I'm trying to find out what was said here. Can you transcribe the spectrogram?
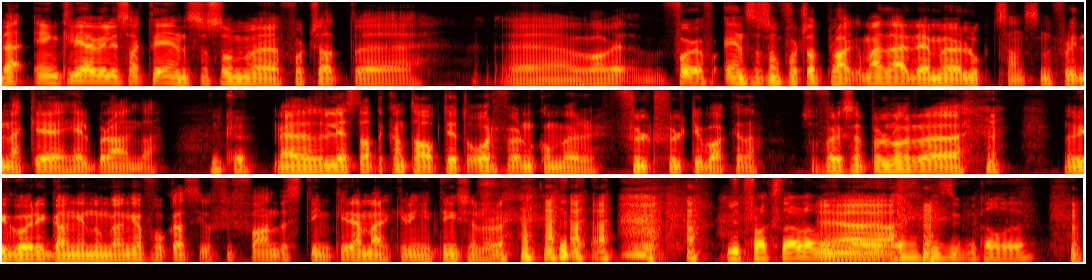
det er egentlig, jeg ville sagt, det eneste som uh, fortsatt uh, uh, vet, for, for, eneste som fortsatt plager meg, det er det med luktesansen, fordi den er ikke helt bra ennå. Okay. Men jeg leste at det kan ta opptil et år før den kommer fullt, fullt tilbake. da. Så for eksempel når, eh, når vi går i gangen noen ganger, folk kan si 'å, 'fy faen, det stinker', jeg merker ingenting, skjønner du. Litt flaks der, da, men, Ja. eh, hvis du kan kalle det det.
